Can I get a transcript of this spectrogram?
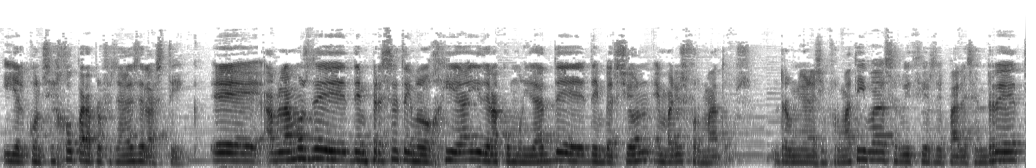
y el consejo para profesionales de las TIC. Eh, hablamos de, empresas de tecnología y de la comunidad de inversión en varios formatos reuniones informativas, servicios de pares en red,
